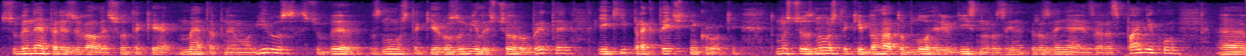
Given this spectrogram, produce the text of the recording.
Щоб ви не переживали, що таке метапневмовірус, щоб ви знову ж таки розуміли, що робити, які практичні кроки. Тому що знову ж таки багато блогерів дійсно розганяє зараз паніку. Е,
